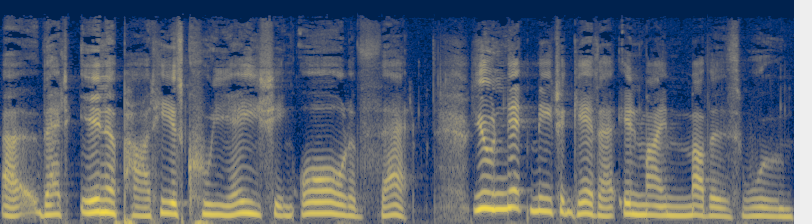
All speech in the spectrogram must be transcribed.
uh, that inner part. He is creating all of that. You knit me together in my mother's womb.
